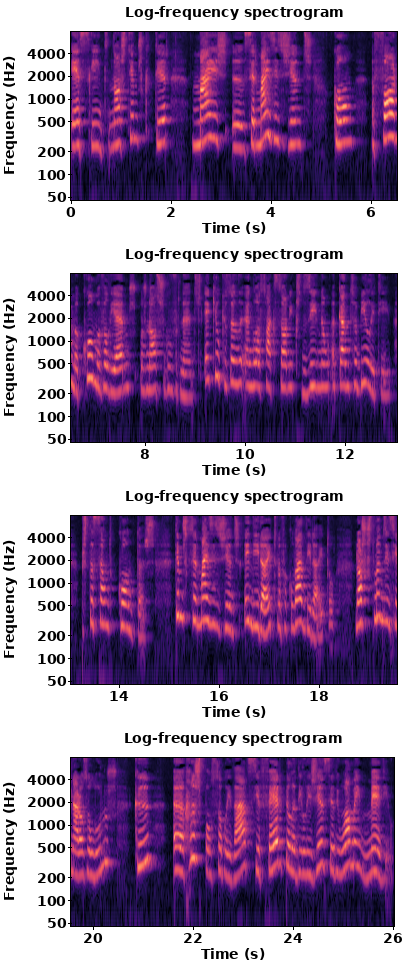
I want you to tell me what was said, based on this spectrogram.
é a seguinte: nós temos que ter mais, eh, ser mais exigentes com a forma como avaliamos os nossos governantes. É aquilo que os anglo-saxónicos designam accountability, prestação de contas. Temos que ser mais exigentes em direito, na Faculdade de Direito, nós costumamos ensinar aos alunos que a responsabilidade se afere pela diligência de um homem médio,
